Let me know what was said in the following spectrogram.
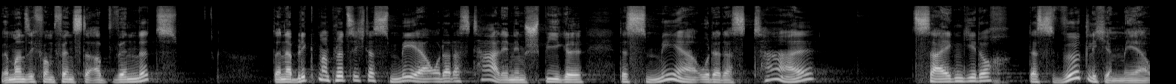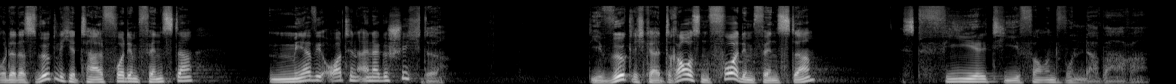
Wenn man sich vom Fenster abwendet, dann erblickt man plötzlich das Meer oder das Tal in dem Spiegel. Das Meer oder das Tal zeigen jedoch das wirkliche Meer oder das wirkliche Tal vor dem Fenster mehr wie Ort in einer Geschichte. Die Wirklichkeit draußen vor dem Fenster ist viel tiefer und wunderbarer.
